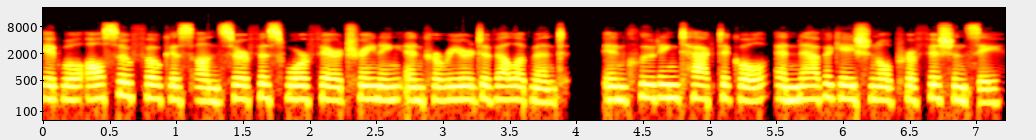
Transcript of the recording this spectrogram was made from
It will also focus on surface warfare training and career development, including tactical and navigational proficiency.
